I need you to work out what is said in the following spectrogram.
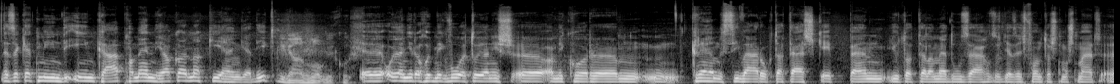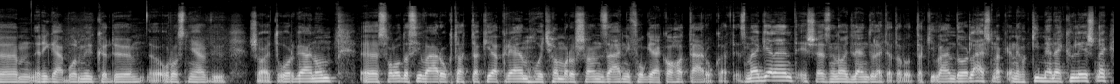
ezeket mind inkább, ha menni akarnak, kiengedik. Igen, logikus. Olyannyira, hogy még volt olyan is, amikor Kreml szivárogtatásképpen jutott el a Medúzához, hogy ez egy fontos most már Rigából működő orosz nyelvű sajtóorgánum, szóval oda szivárogtatta ki a Kreml, hogy hamarosan zárni fogják a határokat. Ez megjelent, és ez a nagy lendületet adott a kivándorlásnak, ennek a kimenekülésnek,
